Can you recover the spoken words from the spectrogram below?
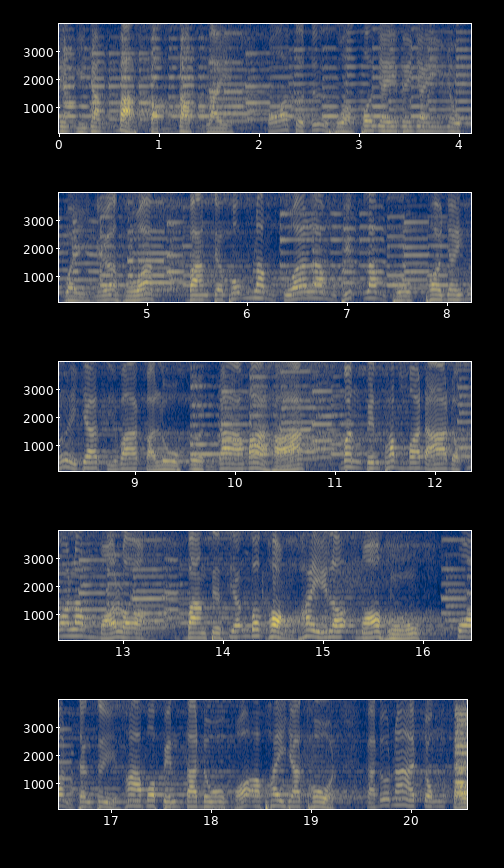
ดิ่งอีหยังบาปต่ำดำไหล ขอตัวดื้อหัวพ่อใหญ่ไม่ใหญ่ยกไว้เนื้อหัว บางเทอผมล่ำตัวล่ำผิดล่ำถูกพ่อใหญ่เอ้ยยาสิว่ากะลูกเอินดามาหา มันเป็นธรรมดาดอกหมอล่ำหมอลอง บางแต่เสียงบ่ของไพ่เลาะหมอหูฟ้อนจังสี่ห้าบ่เป็นตาดูขออภัยยาโทษกรุณาจงต่อ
